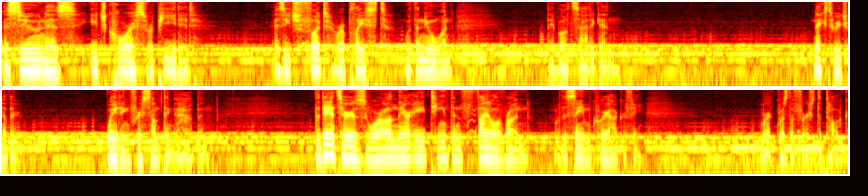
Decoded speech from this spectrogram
As soon as each chorus repeated, as each foot replaced with a new one, they both sat again next to each other, waiting for something to happen. The dancers were on their 18th and final run of the same choreography. Merc was the first to talk.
